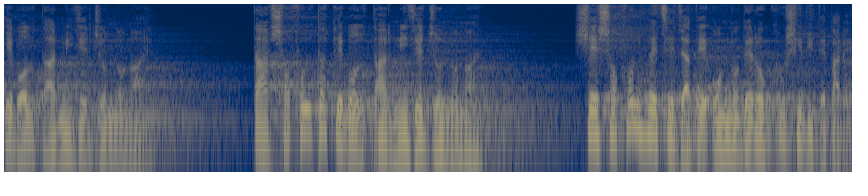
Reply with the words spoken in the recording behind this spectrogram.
কেবল তার নিজের জন্য নয়। তার সফলতা কেবল তার নিজের জন্য নয়। সে সফল হয়েছে যাতে অন্যদেরও খুশি দিতে পারে।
